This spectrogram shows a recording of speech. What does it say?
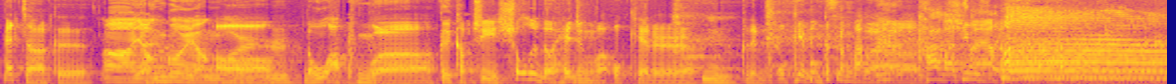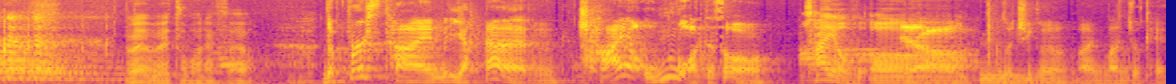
뺐잖아. 그 아 연골 연골. 어, 응. 너무 아픈 거야. 그 갑자기 숄더도 해준 거야 어깨를. 근데 어깨 목 쓰는 거야. 다 같아요. 왜왜 두 번 했어요? The first time 약간 차이 없는 것 같아서. 차이 없어. 어. 야. 그래서 지금 난 만족해.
